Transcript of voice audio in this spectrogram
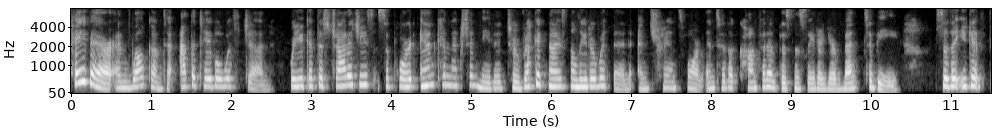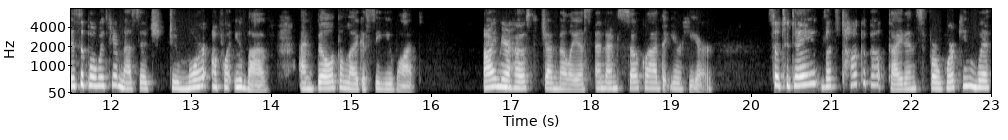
Hey there, and welcome to At the Table with Jen, where you get the strategies, support, and connection needed to recognize the leader within and transform into the confident business leader you're meant to be so that you get visible with your message, do more of what you love, and build the legacy you want. I'm your host, Jen Milius, and I'm so glad that you're here. So, today, let's talk about guidance for working with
